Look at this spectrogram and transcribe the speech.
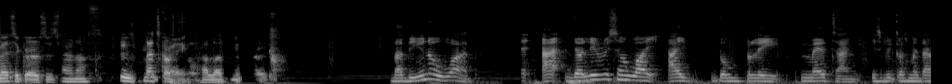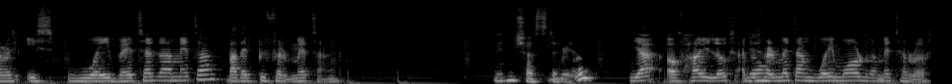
Metagross is, Fair enough. is Metagross great. is. I love Metagross. But do you know what? Uh, the only reason why I don't play Metang is because Metagross is way better than Metang, but I prefer Metang. Interesting. Really? Yeah, of how it looks, I Yeah. prefer Metang way more than Metagross.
